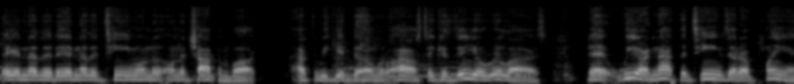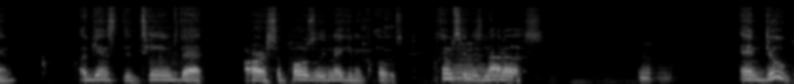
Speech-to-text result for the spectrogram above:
They another. They another team on the on the chopping block after we get done with Ohio State. Because then you'll realize that we are not the teams that are playing against the teams that are supposedly making it close. Clemson is Mhm. not us. Mm-mm. And Duke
